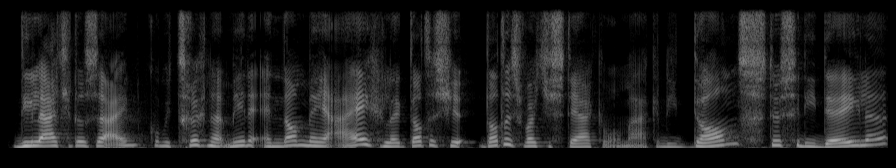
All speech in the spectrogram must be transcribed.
Die laat je er zijn, kom je terug naar het midden. En dan ben je eigenlijk, dat is, je, dat is wat je sterker wil maken. Die dans tussen die delen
